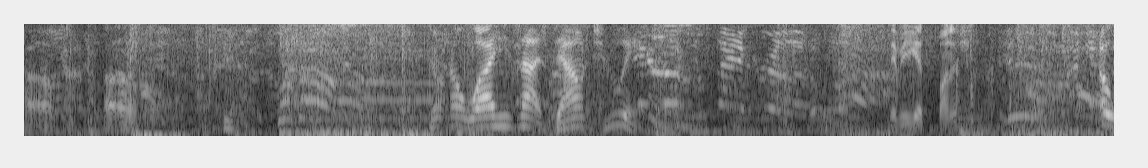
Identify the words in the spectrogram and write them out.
Uh oh. Uh oh. Don't know why he's not down to it. Maybe he gets punished. Oh,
